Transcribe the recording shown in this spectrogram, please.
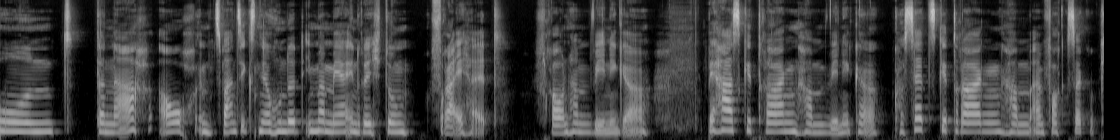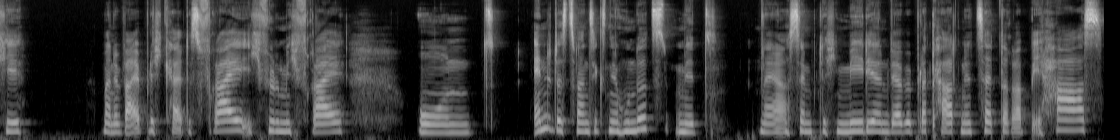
und danach auch im 20. Jahrhundert immer mehr in Richtung Freiheit. Frauen haben weniger BHs getragen, haben weniger Korsetts getragen, haben einfach gesagt, okay, meine Weiblichkeit ist frei, ich fühle mich frei. Und Ende des 20. Jahrhunderts mit, naja, sämtlichen Medien, Werbeplakaten etc., BHs,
